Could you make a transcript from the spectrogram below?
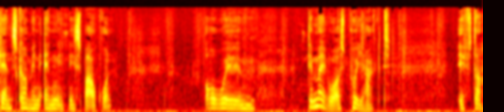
danskere med en anden etnisk baggrund. Og øh, dem er jo også på jagt efter.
